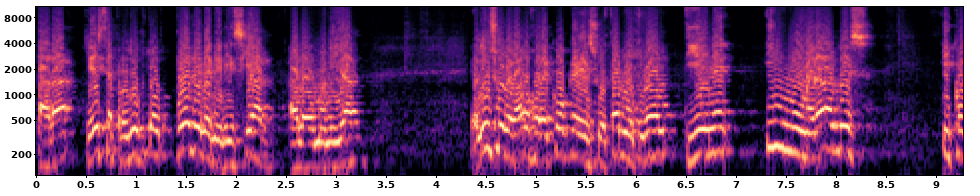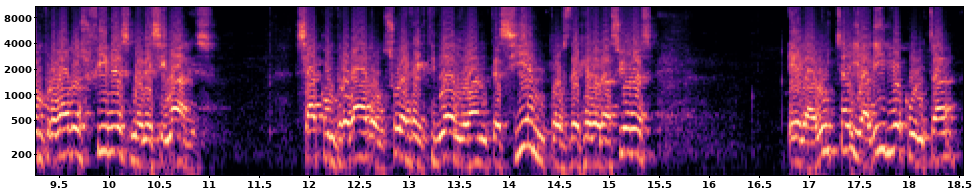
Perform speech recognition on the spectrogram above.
para que este producto pueda beneficiar a la humanidad. El uso de la hoja de coca en su estado natural tiene innumerables y comprobados fines medicinales. Se ha comprobado su efectividad durante cientos de generaciones en la lucha y alivio contra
